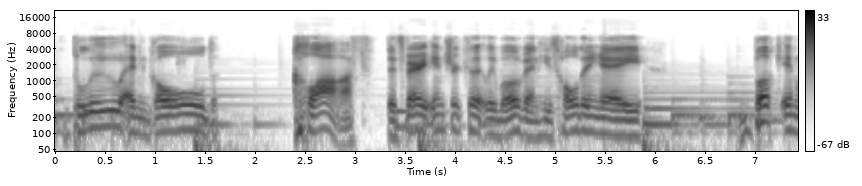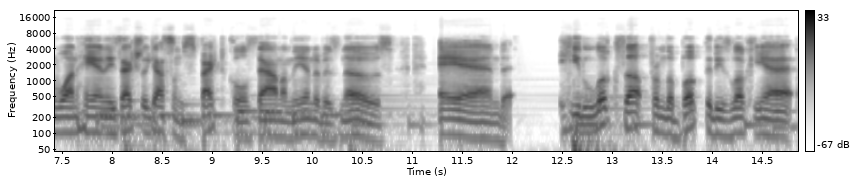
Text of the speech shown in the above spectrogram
blue and gold cloth that's very intricately woven. He's holding a book in one hand. He's actually got some spectacles down on the end of his nose, and he looks up from the book that he's looking at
